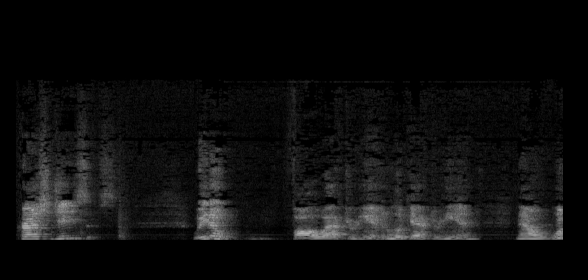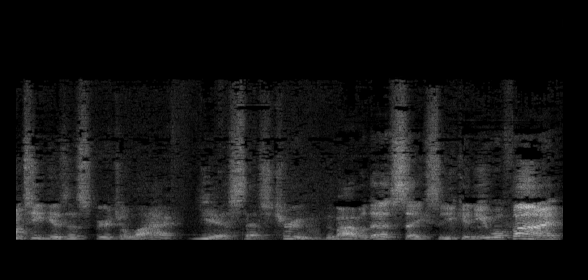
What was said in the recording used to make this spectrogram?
Christ Jesus. We don't follow after Him and look after Him. Now, once He gives us spiritual life, yes, that's true. The Bible does say, Seek and you will find.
